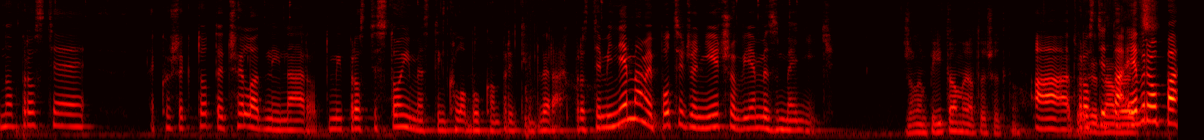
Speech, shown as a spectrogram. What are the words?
No proste, akože toto je čeladný národ. My proste stojíme s tým klobúkom pri tých dverách. Proste my nemáme pocit, že niečo vieme zmeniť. Že len pýtame a to je všetko. A To proste tá, vec. Európa,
